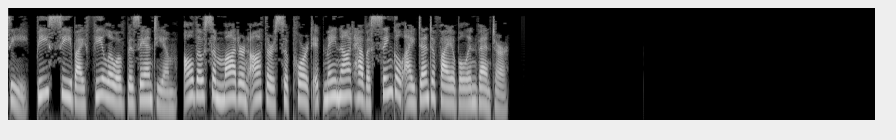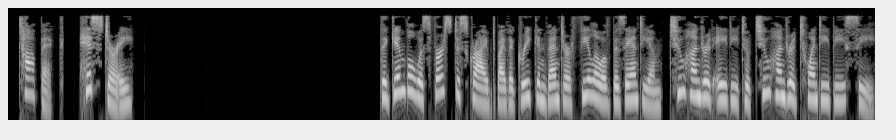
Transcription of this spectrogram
c. BC by Philo of Byzantium, although some modern authors support it may not have a single identifiable inventor. History The gimbal was first described by the Greek inventor Philo of Byzantium 280–220 BC.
